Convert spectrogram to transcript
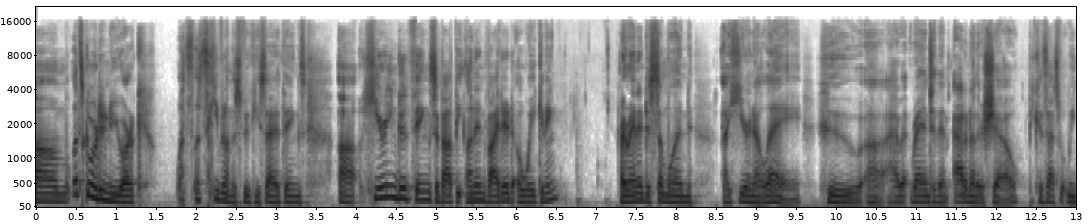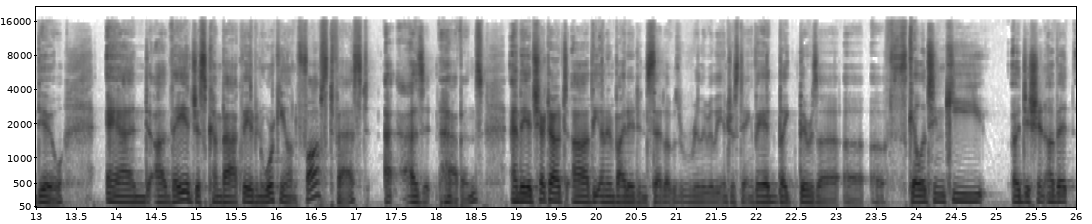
Um, let's go over to New York. Let's let's keep it on the spooky side of things. Uh, hearing good things about the uninvited awakening. I ran into someone uh, here in LA who uh, I ran into them at another show because that's what we do, and uh, they had just come back. They had been working on Faust Fest as it happens, and they had checked out uh, the Uninvited and said That was really really interesting. They had like there was a, a, a skeleton key edition of it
